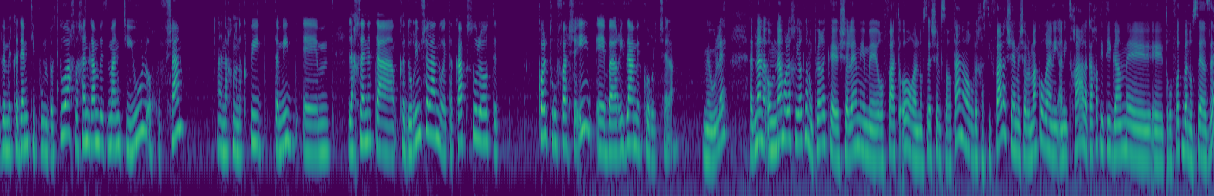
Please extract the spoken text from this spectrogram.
ומקדם טיפול בטוח, לכן גם בזמן טיול או חופשה אנחנו נקפיד תמיד אה, לאחסן את הכדורים שלנו, את הקפסולות, את כל תרופה שהיא אה, באריזה המקורית שלה. מעולה. עדנן, אמנם הולך להיות לנו פרק אה, שלם עם אה, רופאת עור על נושא של סרטן עור וחשיפה לשמש, אבל מה קורה? אני, אני צריכה לקחת איתי גם אה, אה, תרופות בנושא הזה?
